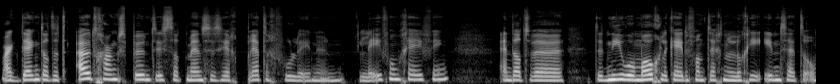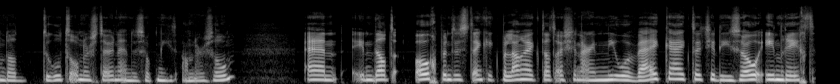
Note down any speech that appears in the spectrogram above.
Maar ik denk dat het uitgangspunt is dat mensen zich prettig voelen in hun leefomgeving. En dat we de nieuwe mogelijkheden van technologie inzetten om dat doel te ondersteunen en dus ook niet andersom. En in dat oogpunt is het denk ik belangrijk dat als je naar een nieuwe wijk kijkt, dat je die zo inricht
